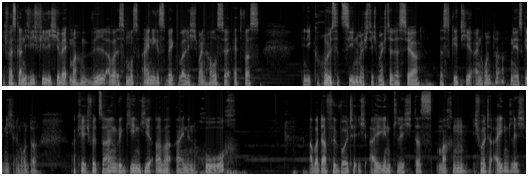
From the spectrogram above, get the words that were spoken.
Ich weiß gar nicht, wie viel ich hier wegmachen will, aber es muss einiges weg, weil ich mein Haus ja etwas in die Größe ziehen möchte. Ich möchte das ja... Das geht hier ein runter? Ne, es geht nicht ein runter. Okay, ich würde sagen, wir gehen hier aber einen hoch. Aber dafür wollte ich eigentlich das machen. Ich wollte eigentlich...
